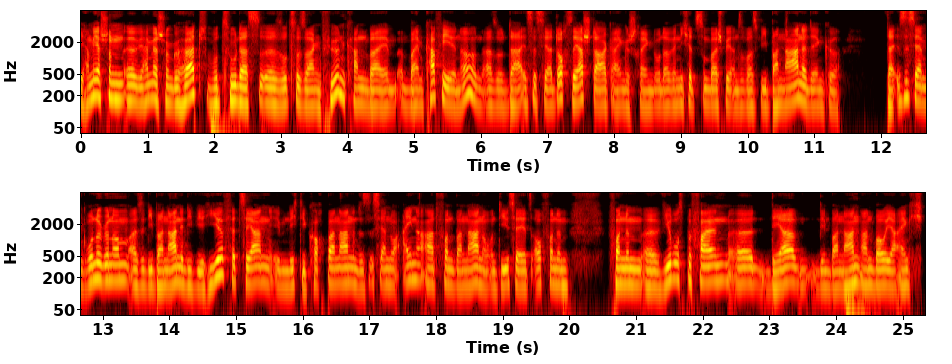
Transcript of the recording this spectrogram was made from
Wir haben ja schon, äh, wir haben ja schon gehört, wozu das äh, sozusagen führen kann bei, beim Kaffee, ne? Also da ist es ja doch sehr stark eingeschränkt. Oder wenn ich jetzt zum Beispiel an sowas wie Banane denke, da ist es ja im Grunde genommen, also die Banane, die wir hier verzehren, eben nicht die Kochbanane, das ist ja nur eine Art von Banane und die ist ja jetzt auch von einem von einem äh, Virus befallen, äh, der den Bananenanbau ja eigentlich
